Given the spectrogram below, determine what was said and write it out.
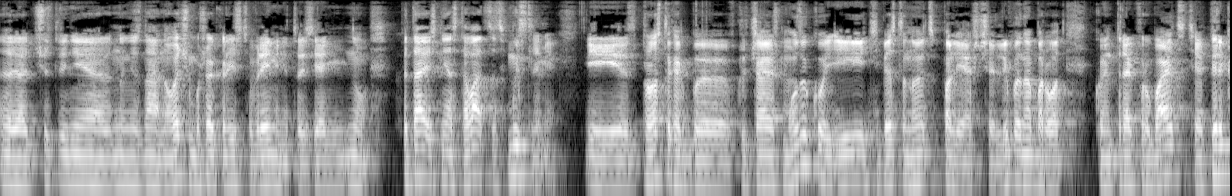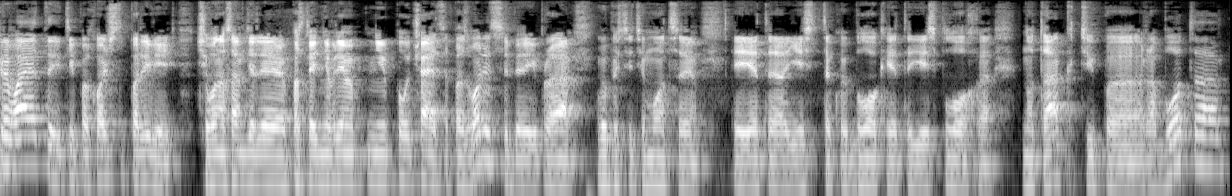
э, чуть ли не, ну, не знаю, но очень большое количество времени, то есть я, ну, пытаюсь не оставаться с мыслями. И просто как бы включаешь музыку, и тебе становится полегче. Либо наоборот, какой-нибудь трек врубается, тебя перекрывает, и типа хочется пореветь. Чего на самом деле в последнее время не получается позволить себе и про выпустить эмоции. И это есть такой блок, и это есть плохо. Но так, типа, работа,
